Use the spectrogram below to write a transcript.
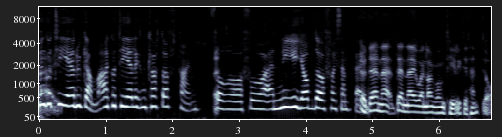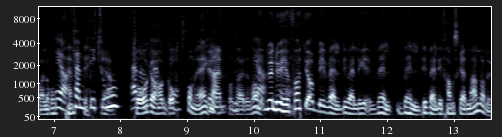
Men når er du gammel? Når er liksom cut-off time for å få en ny jobb, da, f.eks.? Ja, den, er, den er jo en eller annen gang tidlig til 50 år, eller rundt Ja, 50. 52 Ja. eller Toget 50. har gått for meg, Nei, for å si det sånn. Ja. Men du har jo fått jobb i veldig, veldig, veld, veldig, veldig framskreden alder, du.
